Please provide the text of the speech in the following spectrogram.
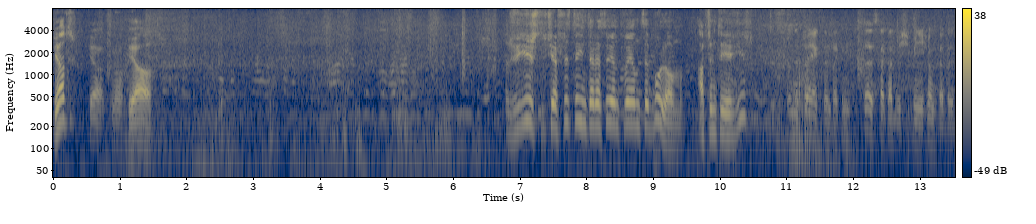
Piotr? Piotr, no. Jo. Widzisz, cię wszyscy interesują twoją cebulą. A czym ty jeździsz? Ten projektem takim. To jest taka 250 też.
